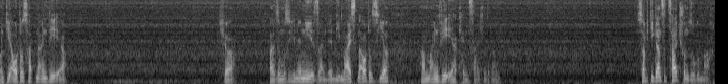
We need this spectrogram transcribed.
Und die Autos hatten ein WR. Tja, also muss ich in der Nähe sein, denn die meisten Autos hier haben ein WR-Kennzeichen dran. Das habe ich die ganze Zeit schon so gemacht.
